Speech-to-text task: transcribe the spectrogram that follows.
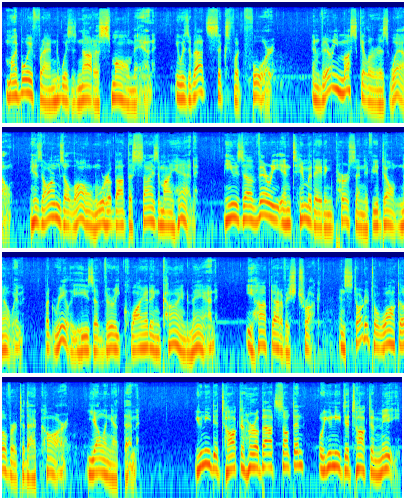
My boyfriend was not a small man. He was about 6 foot 4 and very muscular as well. His arms alone were about the size of my head. He's a very intimidating person if you don't know him, but really he's a very quiet and kind man. He hopped out of his truck and started to walk over to that car, yelling at them. You need to talk to her about something, or you need to talk to me.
